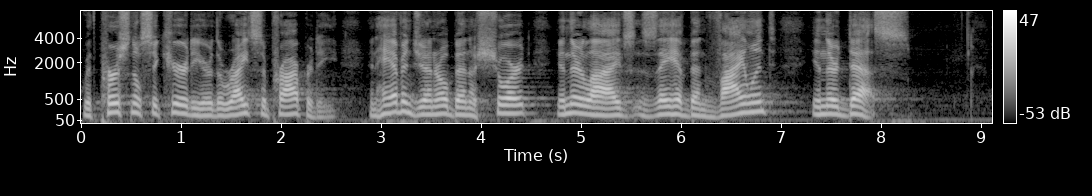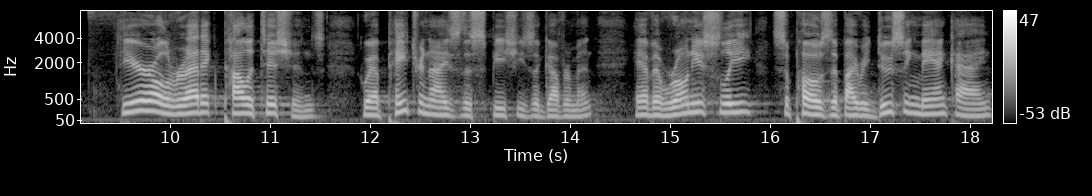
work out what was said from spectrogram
with personal security or the rights of property, and have in general been as short in their lives as they have been violent in their deaths. Theoretic politicians who have patronized this species of government have erroneously supposed that by reducing mankind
